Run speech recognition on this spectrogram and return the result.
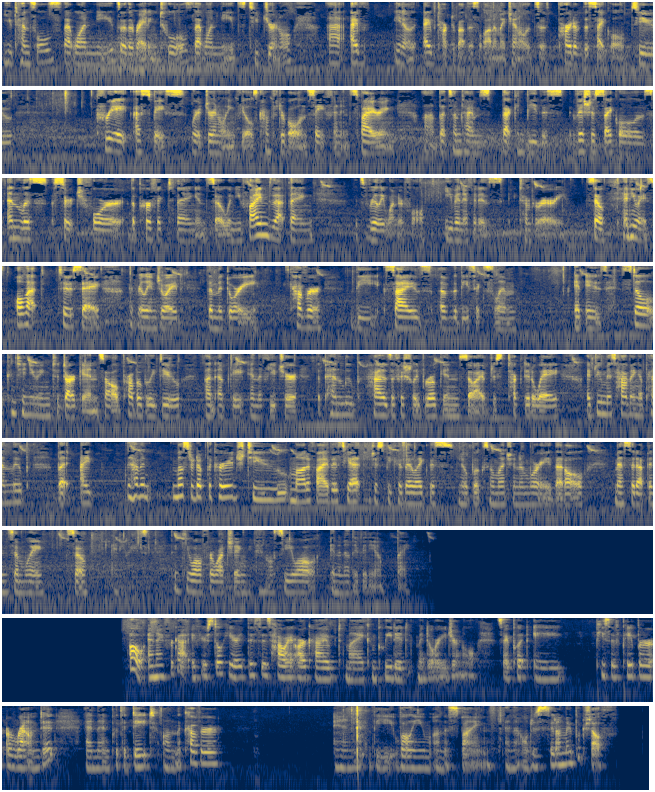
utensils that one needs or the writing tools that one needs to journal. Uh, I've, you know, I've talked about this a lot on my channel. It's a part of the cycle to create a space where journaling feels comfortable and safe and inspiring. Uh, but sometimes that can be this vicious cycle, this endless search for the perfect thing. And so when you find that thing, it's really wonderful, even if it is temporary. So anyways, all that to say, I've really enjoyed the Midori cover, the size of the B6 Slim it is still continuing to darken, so I'll probably do an update in the future. The pen loop has officially broken, so I've just tucked it away. I do miss having a pen loop, but I haven't mustered up the courage to modify this yet, just because I like this notebook so much and I'm worried that I'll mess it up in some way. So anyways, thank you all for watching and I'll see you all in another video. Bye. Oh, and I forgot, if you're still here, this is how I archived my completed Midori journal. So I put a piece of paper around it and then put the date on the cover and the volume on the spine. And that will just sit on my bookshelf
